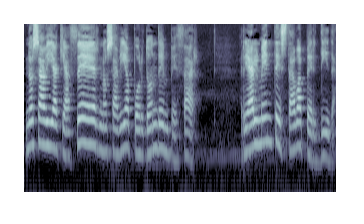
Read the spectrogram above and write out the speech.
No sabía qué hacer, no sabía por dónde empezar. Realmente estaba perdida.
